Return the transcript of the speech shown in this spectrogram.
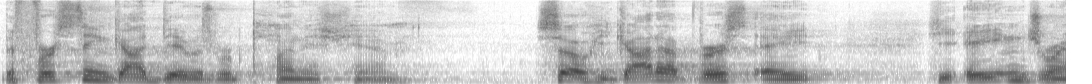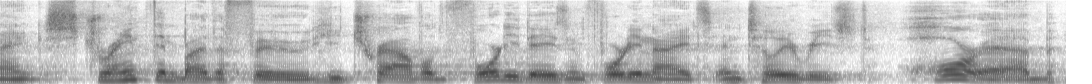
The first thing God did was replenish him. So he got up, verse 8. He ate and drank, strengthened by the food. He traveled 40 days and 40 nights until he reached Horeb,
